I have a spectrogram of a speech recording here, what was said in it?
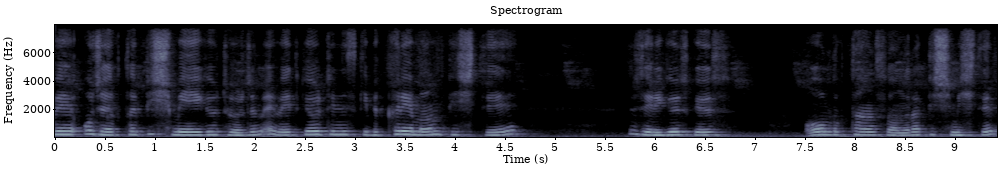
Ve ocakta pişmeye götürdüm. Evet gördüğünüz gibi kremam pişti. Üzeri göz göz olduktan sonra pişmiştir.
